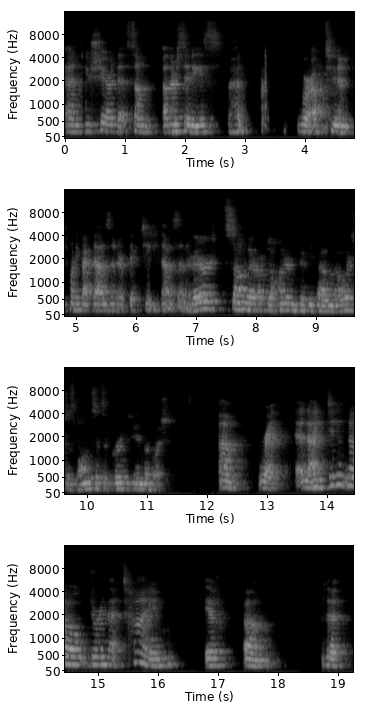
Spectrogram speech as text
and you shared that some other cities had, were up to twenty-five thousand or fifteen thousand or. There are some that are up to hundred and fifty thousand dollars as long as it's approved in the budget. Um, right, and I didn't know during that time if, um, that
